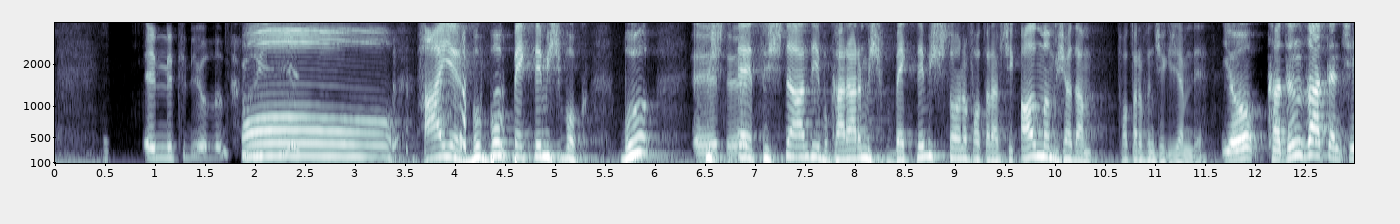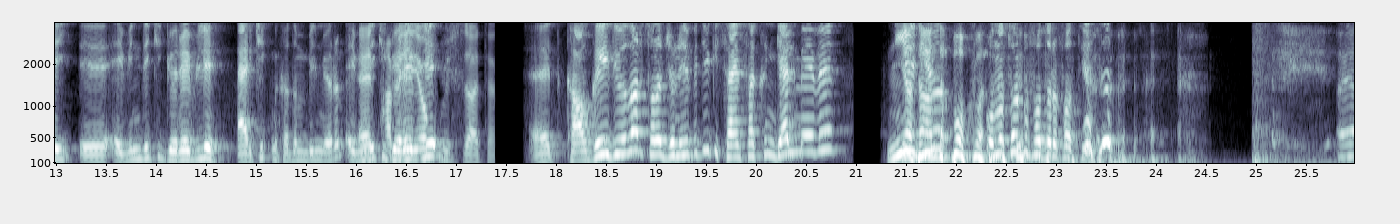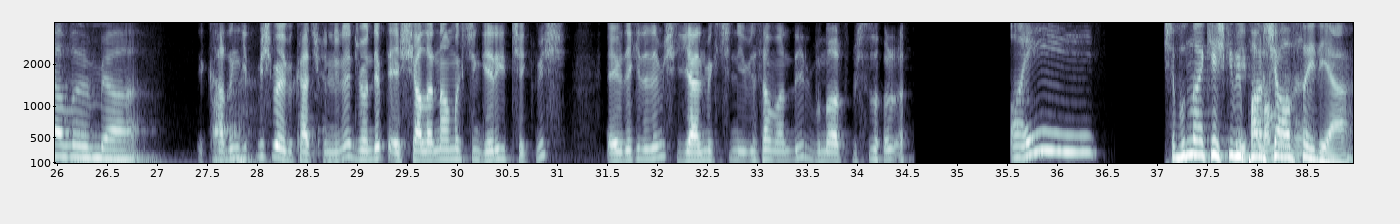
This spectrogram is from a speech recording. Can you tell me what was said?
En netini yolladım. Oo, hayır bu bok beklemiş bok. Bu Evet, sıç, evet. e, sıçtığı an değil bu kararmış. Bu beklemiş sonra fotoğraf çek. Almamış adam fotoğrafını çekeceğim diye. Yo kadın zaten şey e, evindeki görevli erkek mi kadın mı bilmiyorum. Evet Evindeki haberi görevli yokmuş zaten. Evet, kavga ediyorlar. Sonra Johnny Depp diyor ki sen sakın gelme eve. Niye Yatağında diyor? bok var. Ondan sonra bu fotoğrafı atıyor. Ay Allah'ım ya. Kadın gitmiş böyle birkaç günlüğüne. John Depp de eşyalarını almak için geri gidecekmiş. Evdeki de demiş ki gelmek için iyi bir zaman değil. Bunu atmış sonra. Ay. İşte bundan keşke bir İyi falan parça var ya. alsaydı ya.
